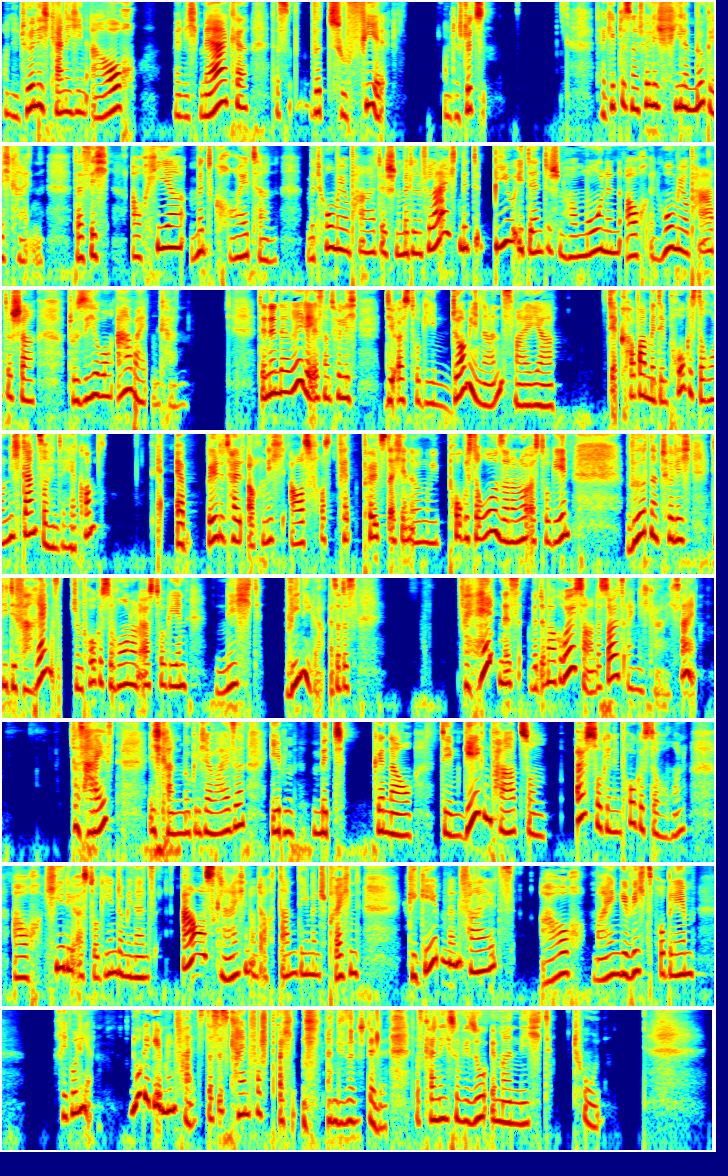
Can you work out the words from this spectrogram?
Und natürlich kann ich ihn auch, wenn ich merke, das wird zu viel, unterstützen. Da gibt es natürlich viele Möglichkeiten, dass ich auch hier mit Kräutern, mit homöopathischen Mitteln, vielleicht mit bioidentischen Hormonen auch in homöopathischer Dosierung arbeiten kann. Denn in der Regel ist natürlich die Östrogendominanz, weil ja der Körper mit dem Progesteron nicht ganz so hinterherkommt. Er bildet halt auch nicht aus Phosphorfettpölsterchen irgendwie Progesteron, sondern nur Östrogen, wird natürlich die Differenz zwischen Progesteron und Östrogen nicht weniger. Also das Verhältnis wird immer größer und das soll es eigentlich gar nicht sein. Das heißt, ich kann möglicherweise eben mit genau dem Gegenpart zum Östrogen, dem Progesteron, auch hier die Östrogendominanz ausgleichen und auch dann dementsprechend gegebenenfalls auch mein Gewichtsproblem regulieren. Nur gegebenenfalls. Das ist kein Versprechen an dieser Stelle. Das kann ich sowieso immer nicht tun.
